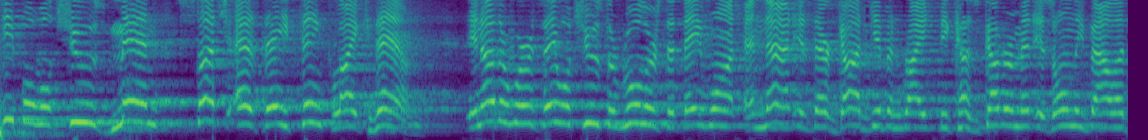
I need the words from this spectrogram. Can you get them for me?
people will choose men such as they think like them. In other words, they will choose the rulers that they want, and that is their God-given right because government is only valid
